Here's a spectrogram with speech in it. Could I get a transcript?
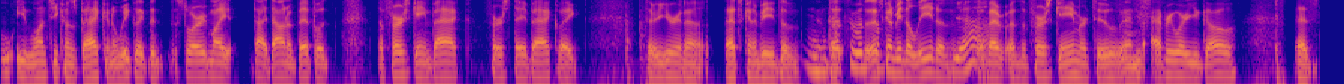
once he comes back in a week? Like the, the story might die down a bit, but the first game back, first day back, like they're you're gonna that's gonna be the, the That's that's, the- gonna be the lead of Yeah. of, of the first game or two, and everywhere you go, that's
